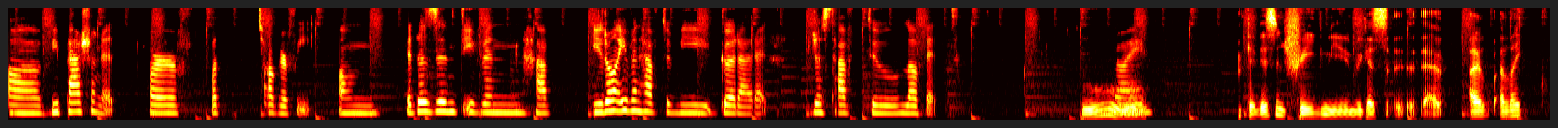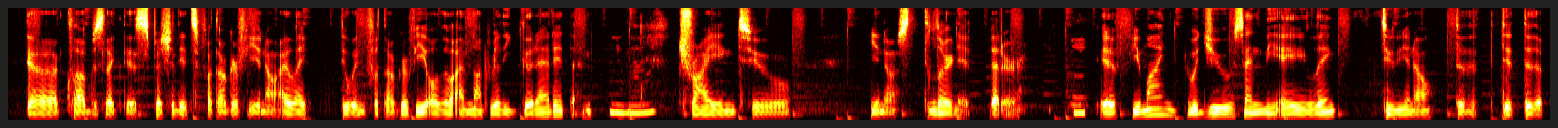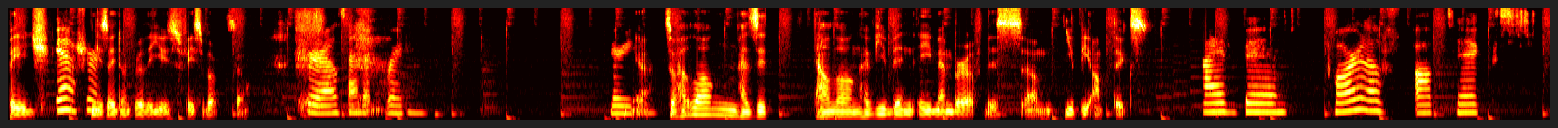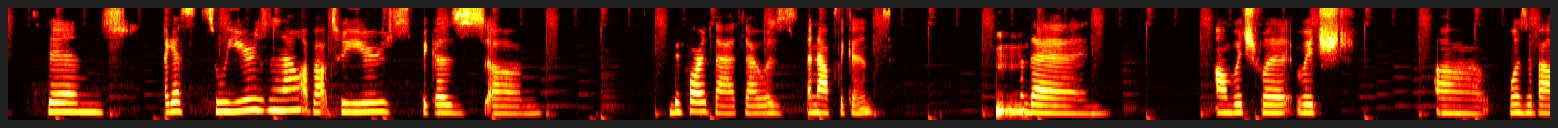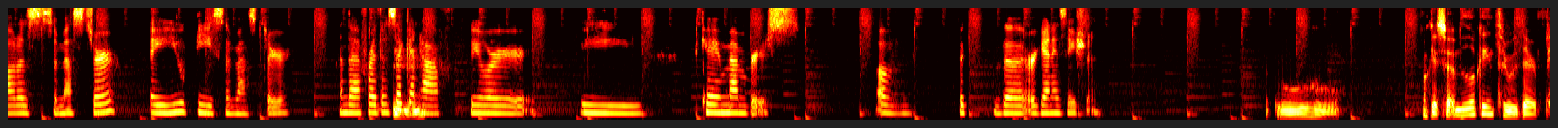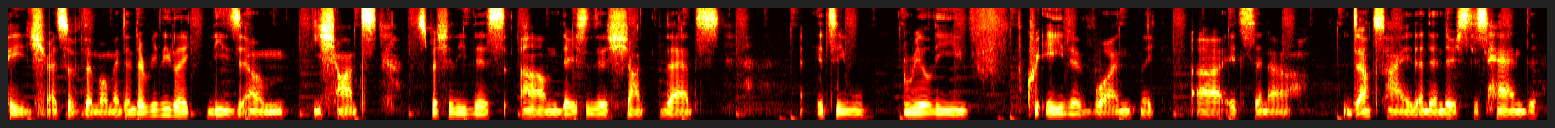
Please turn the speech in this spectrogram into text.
uh, be passionate for photography. Um, it doesn't even have. You don't even have to be good at it. You just have to love it. Ooh. Right. Okay, this intrigued me because uh, I, I like uh, clubs like this, especially it's photography. You know, I like doing photography, although I'm not really good at it. I'm Mm-hmm. trying to, you know, learn it better. If you mind, would you send me a link to you know to the to, to the page Yeah, sure. because I don't really use Facebook. So Sure, I'll send it right now. There you yeah. So how long has it? How long have you been a member of this um, UP Optics? I've been part of optics since I guess two years now, about two years, because um, before that I was an applicant Mhm. and then um, which was which uh, was about a semester, a UP semester, and then for the 2nd Mhm. half we were we became members of the, the organization. Ooh. Okay, so I'm looking through their page as of the moment, and I really like these um these shots, especially this um. There's this shot that's it's a really creative one. Like uh, it's in a it's outside, and then there's this hand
